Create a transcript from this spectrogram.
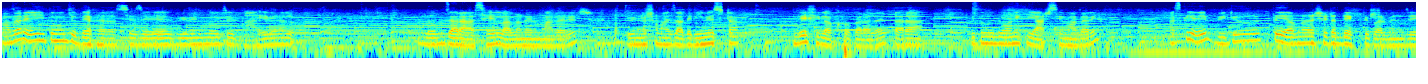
মাজারে ইতিমধ্যে দেখা যাচ্ছে যে বিভিন্ন যে ভাইরাল লোক যারা আছে লালনের মাজারের বিভিন্ন সময় যাদের ইমেজটা বেশি লক্ষ্য করা যায়, তারা ইতিমধ্যে অনেকেই আসছে মাজারে আজকে ভিডিওতে আপনারা সেটা দেখতে পারবেন যে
